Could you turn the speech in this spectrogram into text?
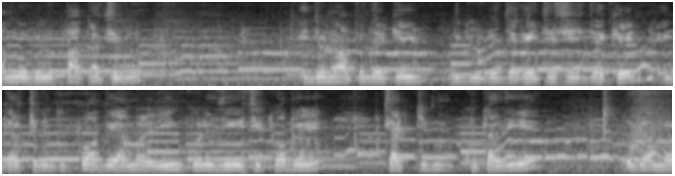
আঙুরগুলো পাকা ছিল। এই জন্য আপনাদেরকে এই ভিডিওটা দেখাইতেছি। দেখেন, এই গাছটা কিন্তু টবে আমরা রিং করে দিয়েছি টবে। চারটি খুঁটা দিয়ে, ওই যে আমরা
